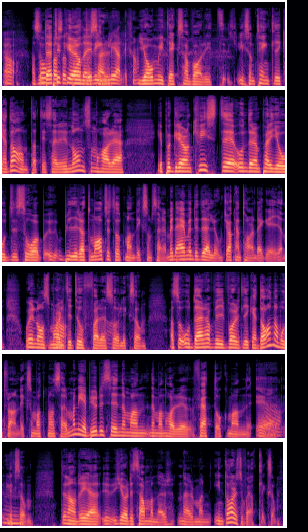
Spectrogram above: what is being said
Ja. Alltså, där tycker jag ändå är så här, rimliga, liksom. jag och mitt ex har varit, liksom, tänkt likadant. Att det är, så här, är det någon som har det, är på grön kvist eh, under en period så blir det automatiskt att man liksom så här, men nej men det där är lugnt, jag kan ta den där grejen. Och är det någon som har Ja. lite tuffare så liksom, alltså, och där har vi varit likadana mot varandra, liksom, att man, så här, man erbjuder sig när man, när man har det fett och man, eh, liksom, den andra gör detsamma när, när man inte har det så fett. Liksom.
